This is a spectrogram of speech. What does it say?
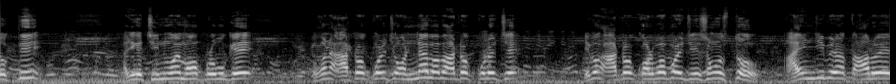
শক্তি আজকে চিন্ময় মহাপ্রভুকে ওখানে আটক করেছে, অন্যায়ভাবে আটক করেছে এবং আটক করবার পরে যে সমস্ত আইনজীবীরা তার হয়ে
